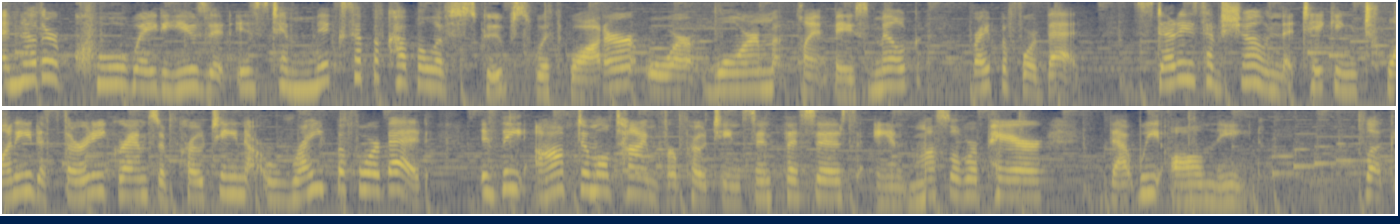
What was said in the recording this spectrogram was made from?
Another cool way to use it is to mix up a couple of scoops with water or warm plant based milk right before bed. Studies have shown that taking 20 to 30 grams of protein right before bed is the optimal time for protein synthesis and muscle repair that we all need. Look,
